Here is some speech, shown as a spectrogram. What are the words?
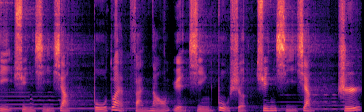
第熏习相，不断烦恼远行不舍熏习相，实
